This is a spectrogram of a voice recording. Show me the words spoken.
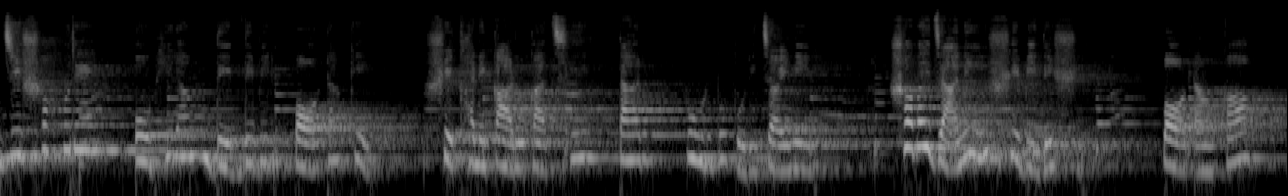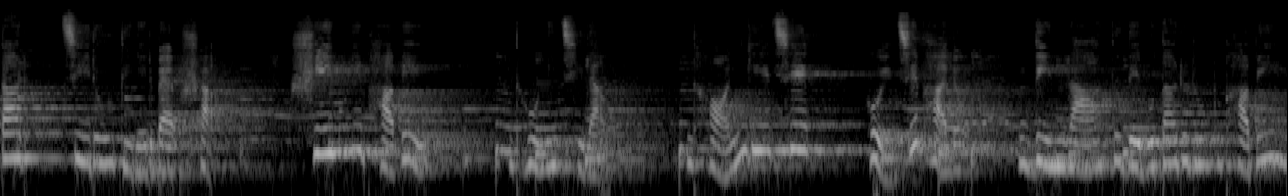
যে শহরে অভিরাম দেবদেবীর পট আঁকে সেখানে কারও কাছে তার পূর্ব পরিচয় নেই। সবাই জানে সে বিদেশি। পট তার চিরদিনের ব্যবসা। সে মনে ভাবে, ধনী ছিলাম। ধন গিয়েছে, হয়েছে ভালো। দিন রাত দেবতার রূপ ভাবি,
